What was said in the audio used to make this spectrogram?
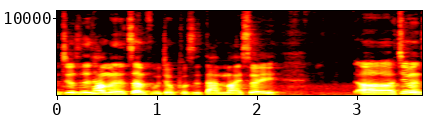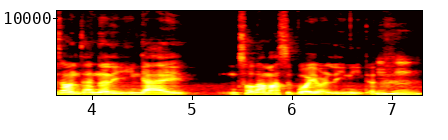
就是他们的政府就不是丹麦，所以呃，基本上你在那里应该抽大麻是不会有人理你的。嗯哼，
